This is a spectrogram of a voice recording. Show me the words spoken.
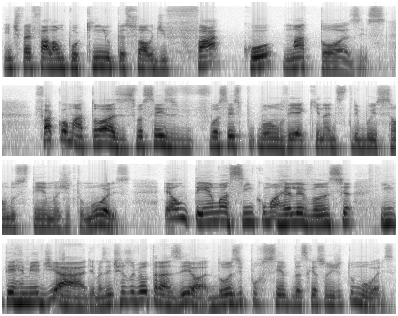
A gente vai falar um pouquinho, pessoal, de facomatoses. Facomatose, se vocês, vocês vão ver aqui na distribuição dos temas de tumores, é um tema assim com uma relevância intermediária, mas a gente resolveu trazer ó, 12% das questões de tumores.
